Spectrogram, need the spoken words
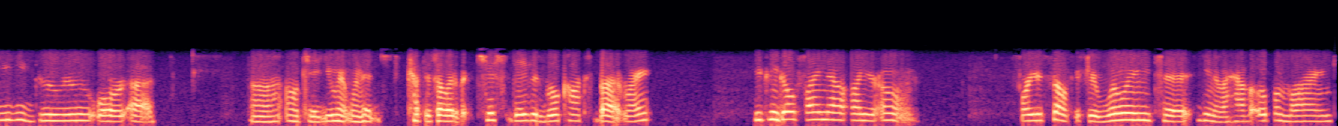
skeevy guru or uh uh okay, you might want to cut this out later, but kiss David Wilcock's butt, right? You can go find out on your own for yourself if you're willing to, you know, have an open mind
